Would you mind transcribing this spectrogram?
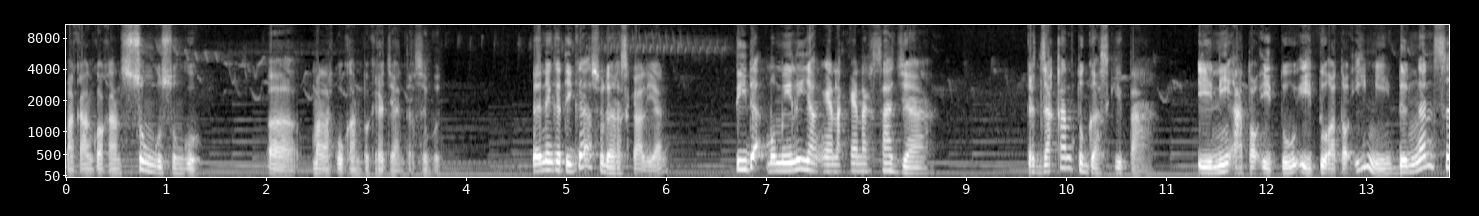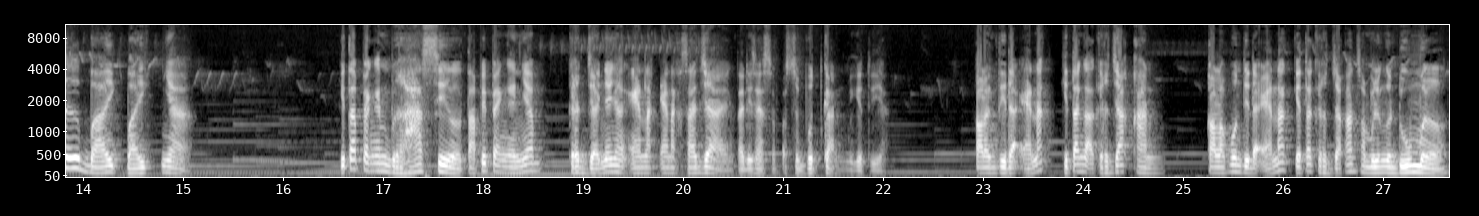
Maka engkau akan sungguh-sungguh uh, melakukan pekerjaan tersebut. Dan yang ketiga, saudara sekalian, tidak memilih yang enak-enak saja, kerjakan tugas kita ini atau itu, itu atau ini dengan sebaik-baiknya. Kita pengen berhasil, tapi pengennya kerjanya yang enak-enak saja, yang tadi saya sebutkan begitu ya. Kalau yang tidak enak, kita nggak kerjakan. Kalaupun tidak enak, kita kerjakan sambil ngedumel,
